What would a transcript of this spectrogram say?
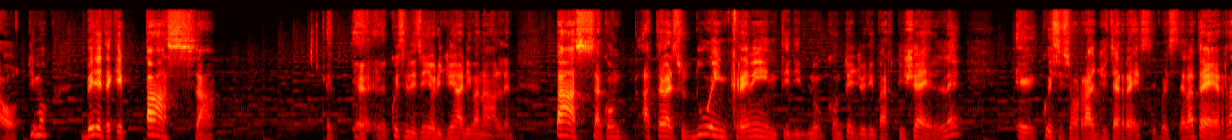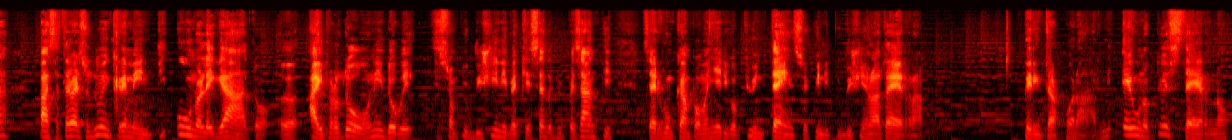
ottimo. Vedete che passa, eh, eh, questo è il disegno originale di Van Allen, passa con, attraverso due incrementi di conteggio di particelle e questi sono raggi terrestri, questa è la Terra, passa attraverso due incrementi, uno legato eh, ai protoni, dove si sono più vicini perché essendo più pesanti serve un campo magnetico più intenso e quindi più vicino alla Terra per intrappolarli, e uno più esterno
